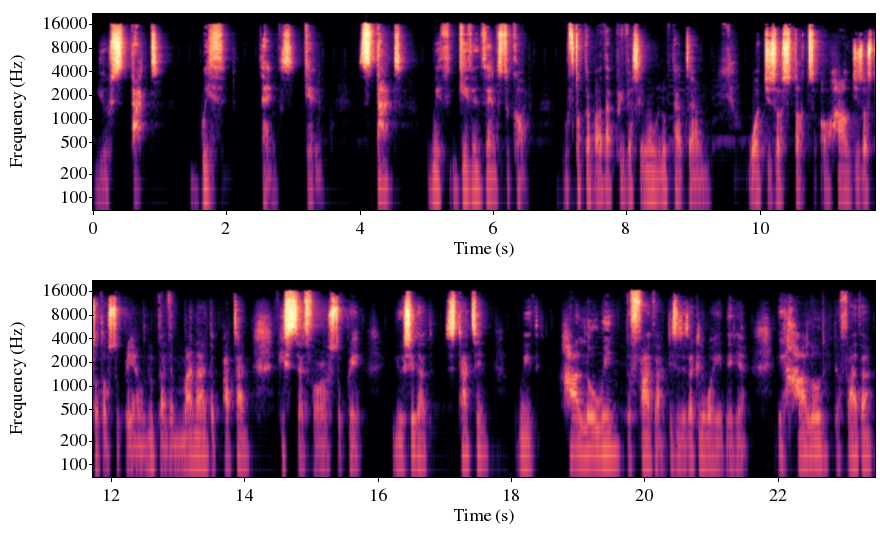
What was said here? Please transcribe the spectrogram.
you start with thanksgiving. Start with giving thanks to God. We've talked about that previously when we looked at um, what Jesus taught or how Jesus taught us to pray. And we looked at the manner, the pattern he set for us to pray. You see that starting with hallowing the Father. This is exactly what he did here. He hallowed the Father.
